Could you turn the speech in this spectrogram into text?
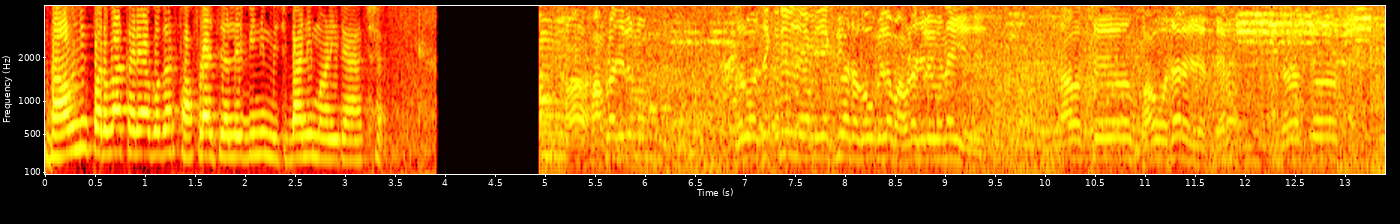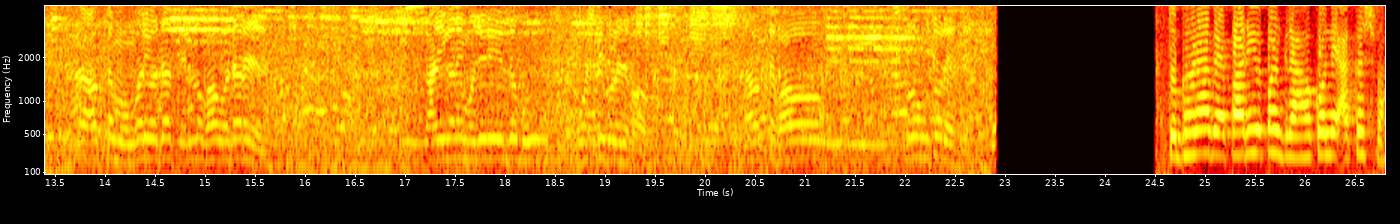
ભાવની પરવા કર્યા વગર ફાફડા, જલેબીની મિજબાની માણી રહ્યા છે. ફાફડા જલેબીનો દર વર્ષે કરીએ છીએ. એક દિવસ અગાઉ પહેલાં ફાફડા જલેબી બનાવીએ છીએ. આ વખતે ભાવ વધારે છે અત્યારે. દર વખતે આ વખતે મોંઘવારી વધારે તેલનો ભાવ વધારે છે. કારીગરની મજૂરી તો બહુ કોસ્ટલી પડે છે ભાવ. આ વખતે ભાવ થોડો ઊંચો રહેશે. તો ઘણા વેપારીઓ પણ ગ્રાહકોને આકર્ષવા.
